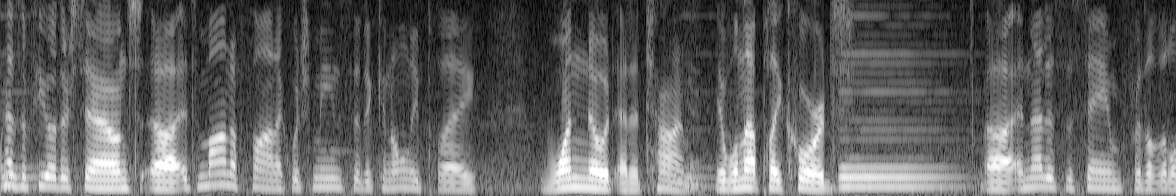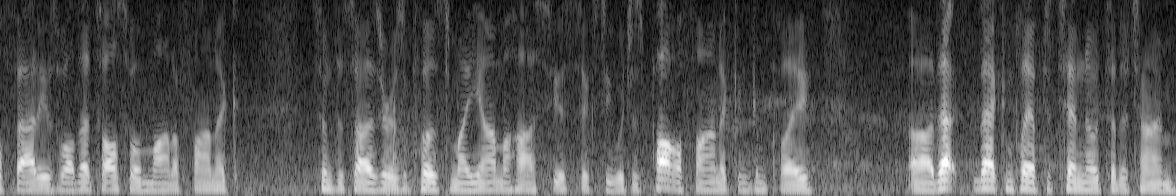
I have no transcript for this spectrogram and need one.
Has a few other sounds. Uh, it's monophonic, which means that it can only play one note at a time. It will not play chords. Uh, and that is the same for the Little Phatty as well. That's also a monophonic synthesizer as opposed to my Yamaha CS60, which is polyphonic and can play, uh, that, that can play up to 10 notes at a time.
